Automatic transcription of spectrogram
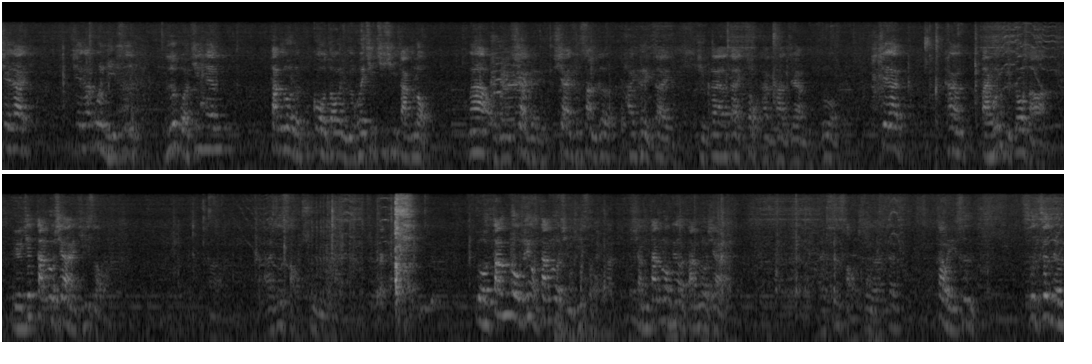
现在，现在问题是，如果今天当落的不够多，你们回去继续当落，那我们下个下一次上课还可以再请大家再做看看这样子。如果现在看百分比多少啊？有些当落下来几手啊？还是少数的。有当落没有当落，请举手啊。想当落没有当落下来，还是少数的。这到底是是真的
